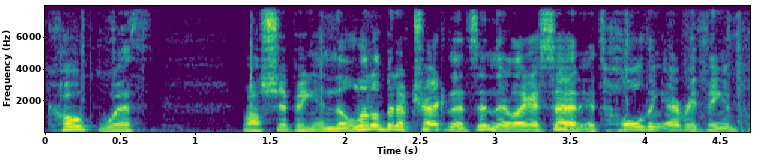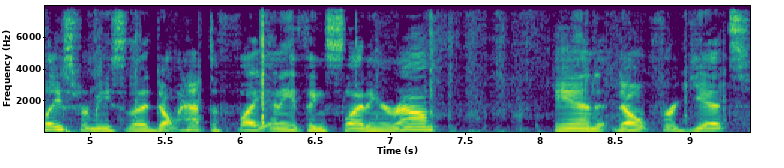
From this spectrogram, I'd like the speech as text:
cope with while shipping. And the little bit of tracking that's in there, like I said, it's holding everything in place for me so that I don't have to fight anything sliding around. And don't forget,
